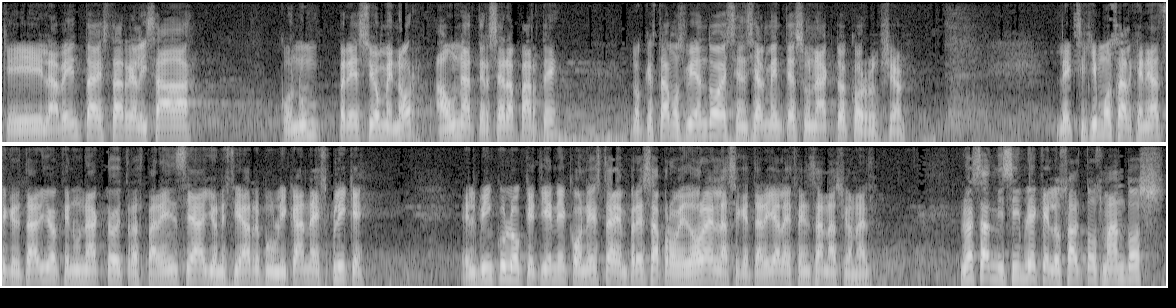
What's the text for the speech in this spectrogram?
que la venta está realizada con un precio menor a una tercera parte, lo que estamos viendo esencialmente es un acto de corrupción. Le exigimos al general secretario que en un acto de transparencia y honestidad republicana explique el vínculo que tiene con esta empresa proveedora en la Secretaría de la Defensa Nacional. No es admisible que los altos mandos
